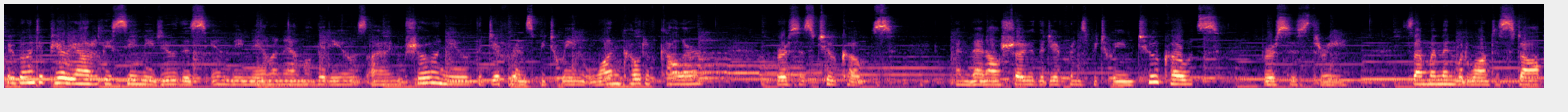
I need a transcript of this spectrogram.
You're going to periodically see me do this in the nail enamel videos. I'm showing you the difference between one coat of color versus two coats. And then I'll show you the difference between two coats versus three. Some women would want to stop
